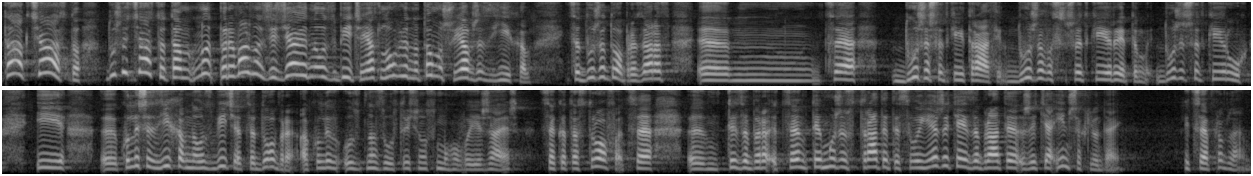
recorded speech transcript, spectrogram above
Так, часто, дуже часто там ну переважно з'їжджаю на узбіччя. Я ловлю на тому, що я вже з'їхав. Це дуже добре. Зараз е, це дуже швидкий трафік, дуже швидкий ритм, дуже швидкий рух. І е, коли ще з'їхав на узбіччя, це добре. А коли на зустрічну смугу виїжджаєш, це катастрофа. Це, е, ти, забира... це ти можеш втратити своє життя і забрати життя інших людей. І це проблема.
